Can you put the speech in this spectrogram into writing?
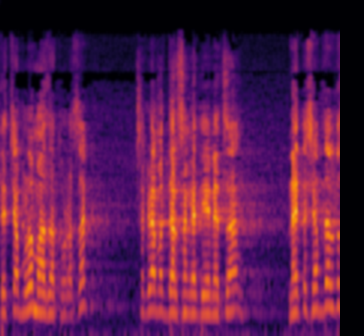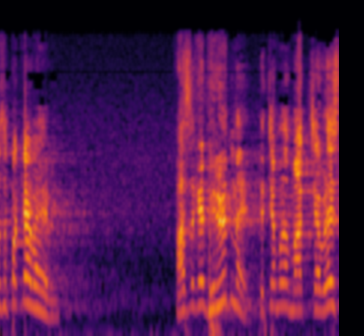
त्याच्यामुळं माझा थोडासा सगळ्या मतदारसंघात येण्याचा नाही तर शब्दाला तसं पक्का आहे बाहेर. असं काही फिरवित नाही. त्याच्यामुळं मागच्या वेळेस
